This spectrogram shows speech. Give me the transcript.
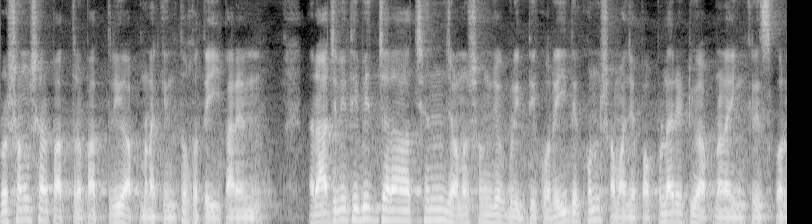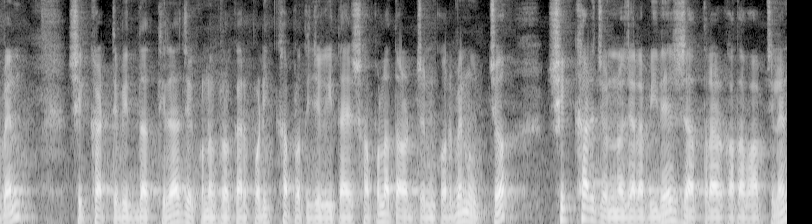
প্রশংসার পাত্রপাত্রীও আপনারা কিন্তু হতেই পারেন। রাজনীতিবিদ যারা আছেন, জনসংযোগ বৃদ্ধি করেই দেখুন সমাজে পপুলারিটিও আপনারা ইনক্রিজ করবেন। শিক্ষার্থী বিদ্যার্থীরা যে কোনো প্রকার পরীক্ষা প্রতিযোগিতায় সফলতা অর্জন করবেন উচ্চ শিক্ষার জন্য। যারা বিদেশ যাত্রার কথা ভাবছিলেন,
